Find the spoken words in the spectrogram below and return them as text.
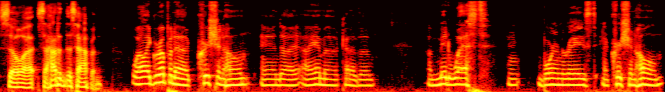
So, uh, so how did this happen? Well, I grew up in a Christian home, and I, I am a kind of a, a Midwest, born and raised in a Christian home.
